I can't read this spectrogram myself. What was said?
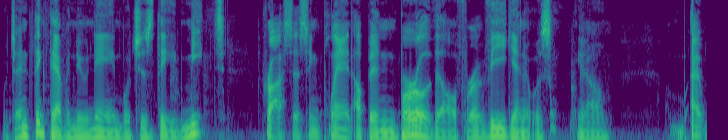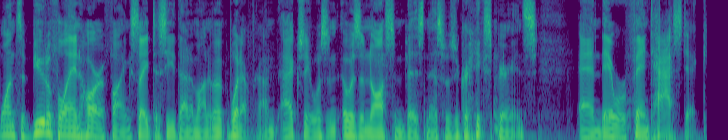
which I think they have a new name, which is the meat processing plant up in Burrillville for a vegan. It was, you know, at once a beautiful and horrifying sight to see that amount of whatever. I'm, actually, it was an, it was an awesome business. It was a great experience, and they were fantastic.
